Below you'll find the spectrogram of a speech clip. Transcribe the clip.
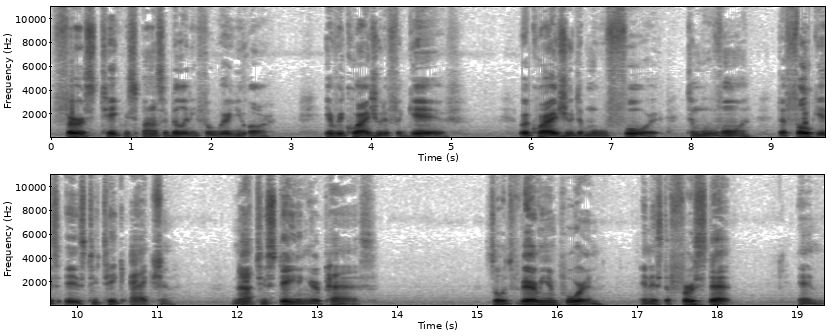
first take responsibility for where you are. It requires you to forgive, requires you to move forward, to move on. The focus is to take action, not to stay in your past. So it's very important, and it's the first step in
